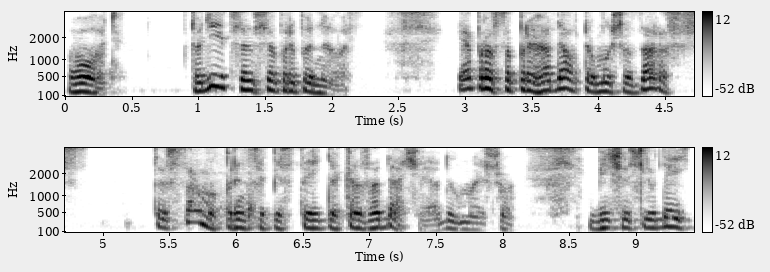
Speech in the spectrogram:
От. Тоді це все припинилось. Я просто пригадав, тому що зараз те ж саме, в принципі, стоїть така задача. Я думаю, що більшість людей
